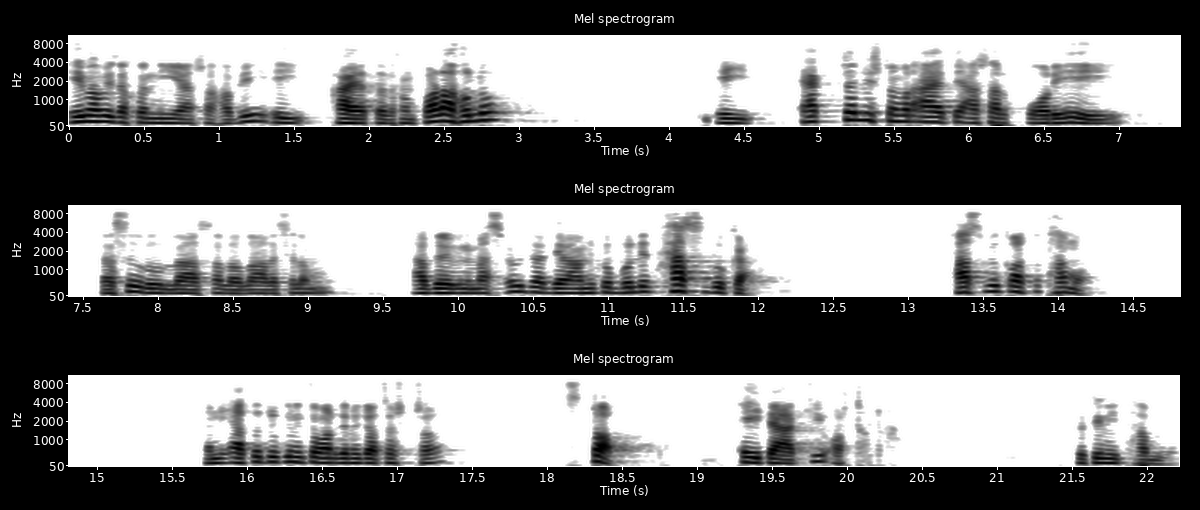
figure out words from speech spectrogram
এইভাবে যখন নিয়ে আসা হবে, এই আয়াতটা যখন পড়া হলো, এই একচল্লিশ নম্বর আয়াতে আসার পরে রাসুল্লাহ সাল্লাম আব্দুল মাসুদ বললেন, হাসবুকা। হাসবুকা অর্থ থামো। মানে এতটুকুনি তোমার জন্য যথেষ্ট। স্টপ। এইটা আর কি অর্থটা? তো তিনি থামলেন।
